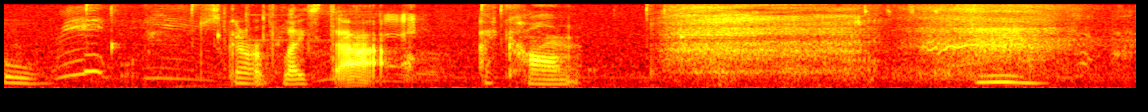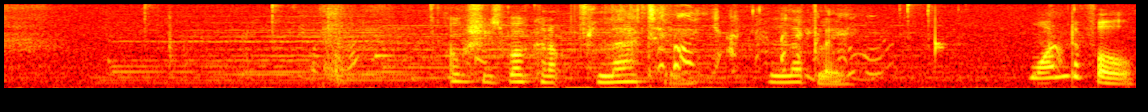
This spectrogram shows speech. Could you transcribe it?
Oh, just gonna replace that. I can't. oh, she's woken up flirty. Lovely. Wonderful.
